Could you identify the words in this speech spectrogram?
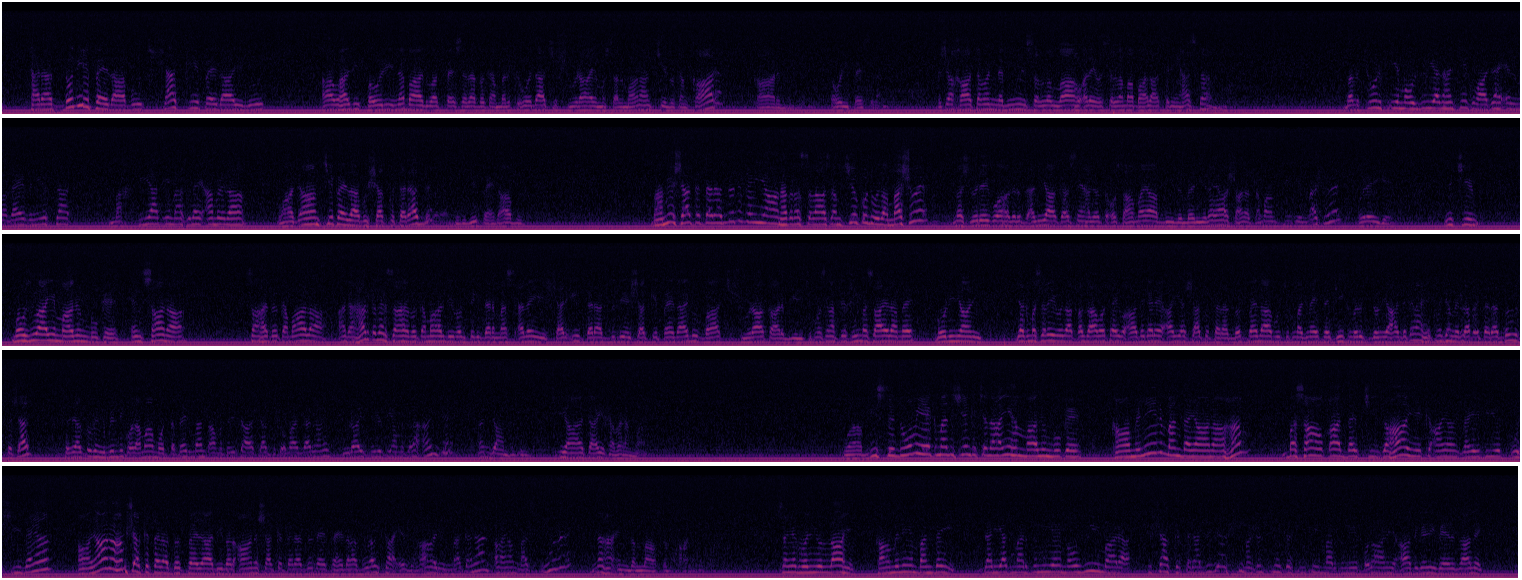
ترددی پیدا بود، شکی پیدای بود۔ آوازی فوری نباد وقت فیصلہ بکن، بلکہ او دا چی شورای مسلمانان چی بکن؟ کار کار بھی فوری فیصلہ۔ بشا خاتم النبیین صلی اللہ علیہ وسلم بالا ترین ہستا۔ بل چونکہ یہ موضوعیت ہنچی کہ واجہ علم غیب نیستا مخفیت یہ مسئلہ امر دا. واجہ ہم چی پیدا بو شک و تردد. ترد پیدا بو ہمیں شک و تردد جریان حضرت صلی اللہ علیہ وسلم چی کو دو دا مشورے مشورے کو حضرت علیہ کہتے ہیں حضرت اسامہ یا بیب بریرہ یا شانہ تمام چیزیں مشورے ہو رہی گئے یہ نیچی موضوع آئی معلوم بو کہ انسانا صاحب کمالا، اگر ہر قدر صاحب کمال بھی وقت کی در مسئلہ شرعی تردد شک کے پیدا بھی بات شورا کار بھی چکہ مثلا فقہی مسائل میں مولیانی، یک مسئلہ ودا قضاوت ہے، وہ آدگر ہے آیا شک و تردد پیدا ہو چک مجمع تحقیق مرچ دنیا عرض کرنا ہاں، حکمت ہمیں رفع تردد تشد تشد تو کہ بلدی کو علماء متفق بند آم مسئلہ تا شک شبہ در رہے ہیں۔ صورتی ہم مسئلہ انج انجام بکلی یہ آیت آئی خبر ہم و بیست دومی حکمت ہے کہ چنائی ہم معلوم ہو کہ کاملین بندیانا ہم بسا اوقات در چیزهایی که آیا غیبی و پوشیده ہیں آیان ہم شک تردد پیدا بھی بل آن شک تردد پیدا بوا تا اظہاری مکنن آیا مسئول نہ عند اللہ سبحانہ سن ولی اللہ کاملین بندی در یک مردمی موضوعی بارا شک تردد ہے مثلا چی کسی مردمی فلانی آدگری غیر ذالک،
